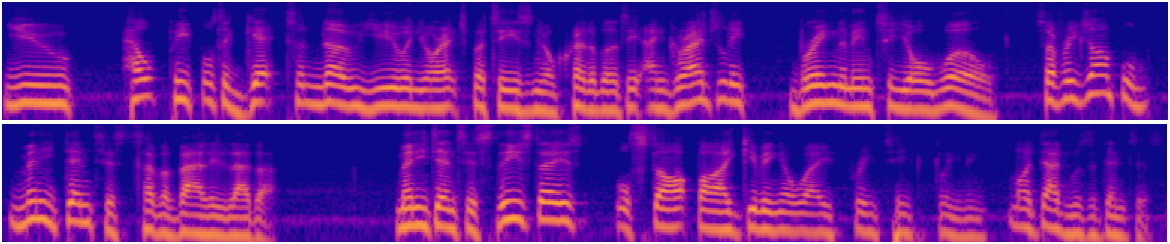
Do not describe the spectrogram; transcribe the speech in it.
you help people to get to know you and your expertise and your credibility and gradually bring them into your world. So, for example, many dentists have a value ladder. Many dentists these days will start by giving away free teeth cleaning. My dad was a dentist.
